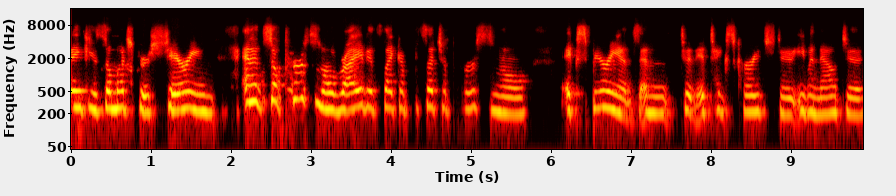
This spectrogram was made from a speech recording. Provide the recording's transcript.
thank you so much for sharing, and it's so personal, right? It's like a such a personal experience, and to, it takes courage to even now to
